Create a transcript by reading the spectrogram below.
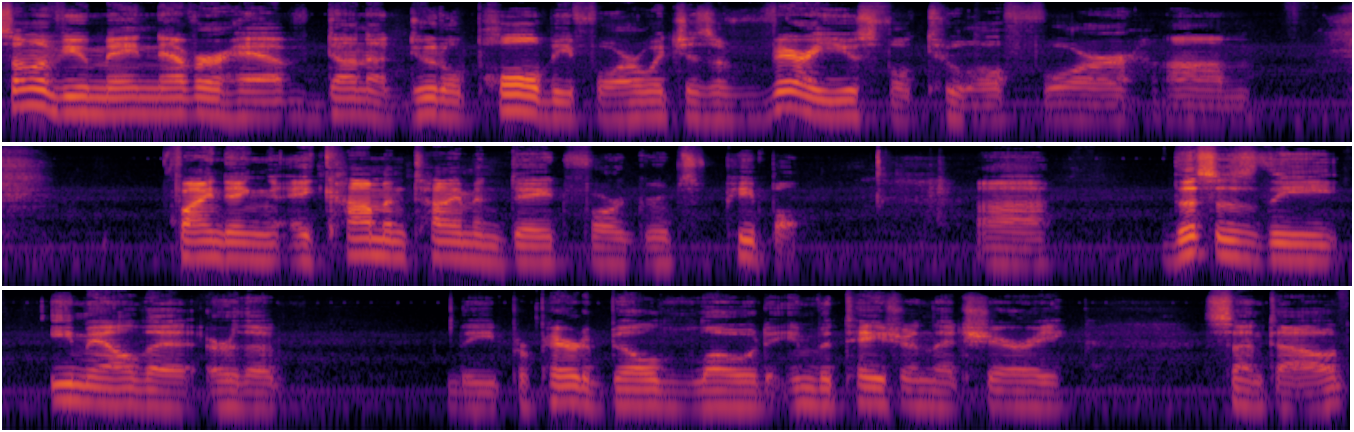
Some of you may never have done a doodle poll before, which is a very useful tool for um, finding a common time and date for groups of people. Uh, this is the email that, or the the prepare to build load invitation that Sherry sent out,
